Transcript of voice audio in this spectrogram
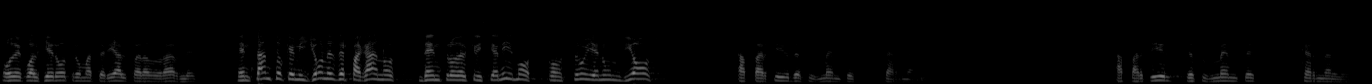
o de cualquier otro material para adorarles. En tanto que millones de paganos dentro del cristianismo construyen un Dios a partir de sus mentes carnales. A partir de sus mentes carnales.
